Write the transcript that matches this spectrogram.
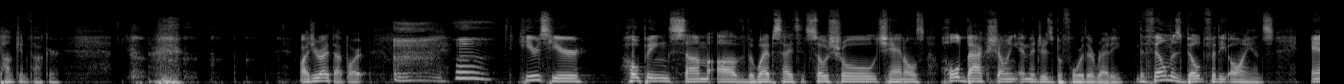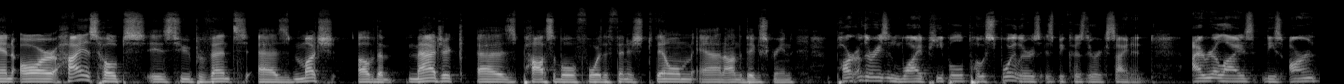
Pumpkin fucker. Why'd you write that part? Here's here, hoping some of the websites and social channels hold back showing images before they're ready. The film is built for the audience, and our highest hopes is to prevent as much of the magic as possible for the finished film and on the big screen. Part of the reason why people post spoilers is because they're excited. I realize these aren't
